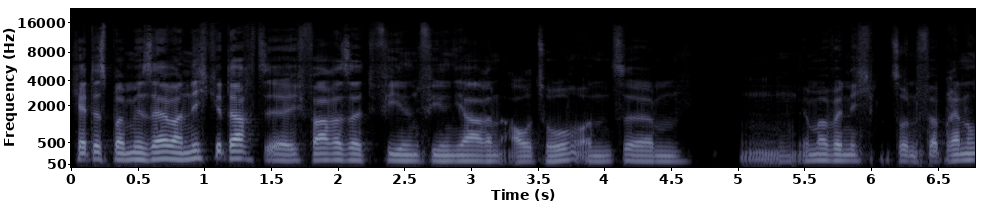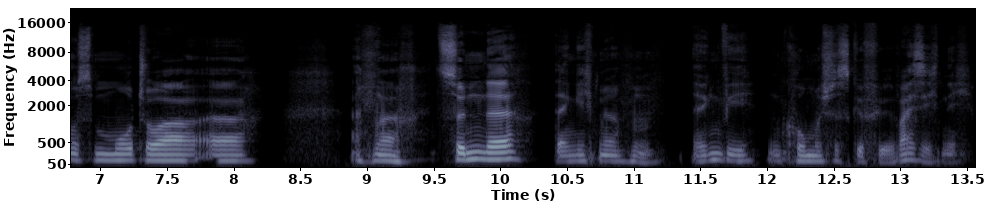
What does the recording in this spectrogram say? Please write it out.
ich hätte es bei mir selber nicht gedacht. Äh, ich fahre seit vielen, vielen Jahren Auto und ähm, immer wenn ich so einen Verbrennungsmotor äh, zünde, denke ich mir, hm, irgendwie ein komisches Gefühl. Weiß ich nicht.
